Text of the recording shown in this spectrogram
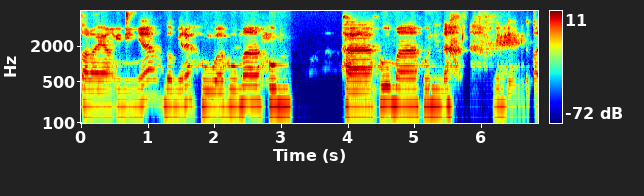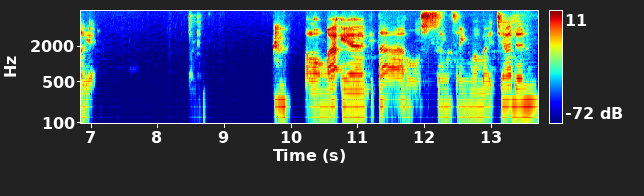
kalau yang ininya domirnya huwa huma hum ha huma hunna. Mungkin kayak gitu kali ya. Kalau enggak ya kita harus sering-sering membaca dan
